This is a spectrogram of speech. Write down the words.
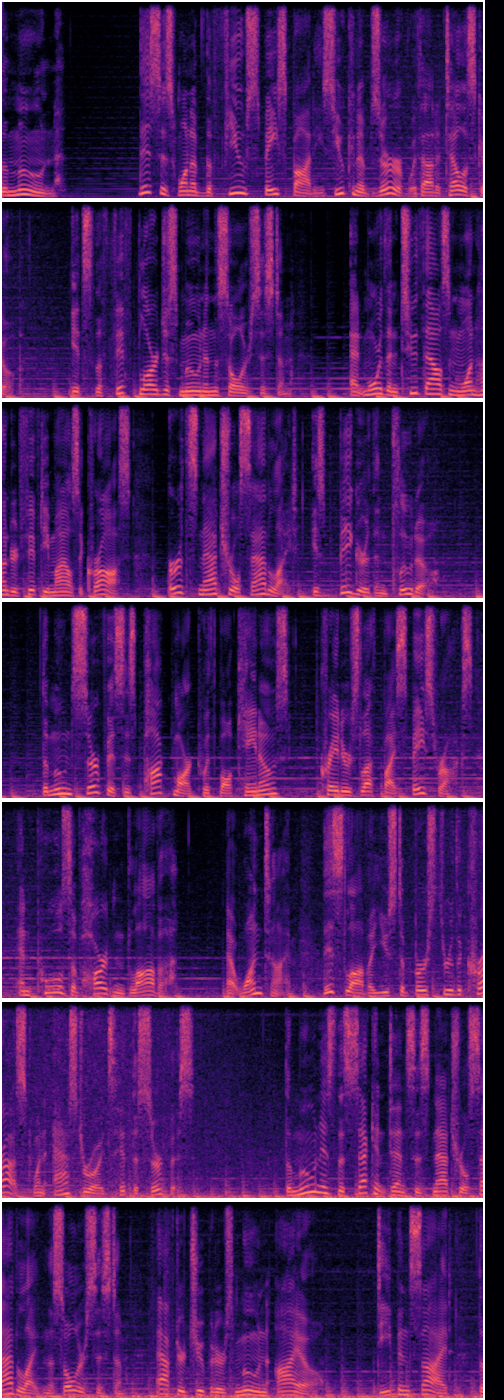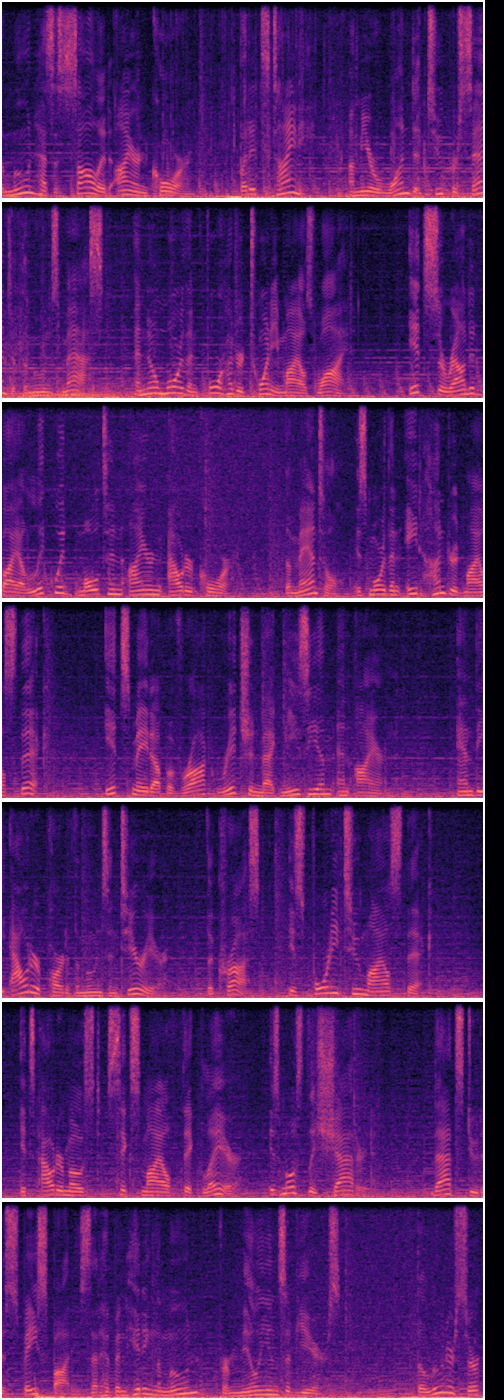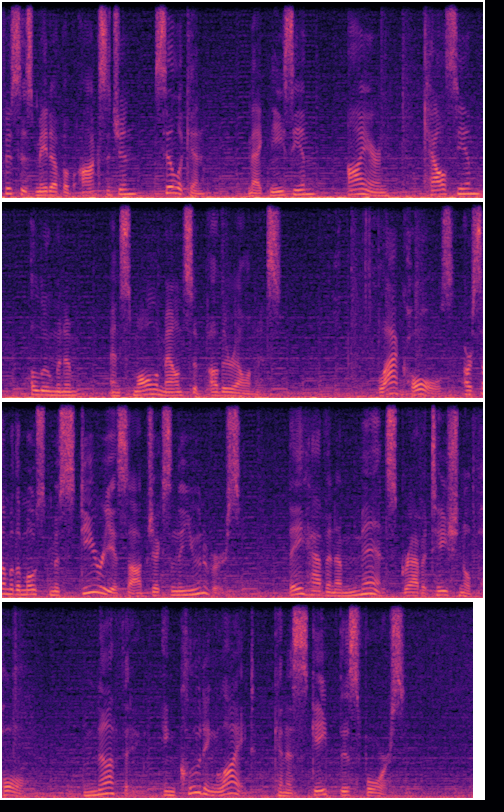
The Moon. This is one of the few space bodies you can observe without a telescope. It's the fifth largest moon in the solar system. At more than 2,150 miles across, Earth's natural satellite is bigger than Pluto. The moon's surface is pockmarked with volcanoes, craters left by space rocks, and pools of hardened lava. At one time, this lava used to burst through the crust when asteroids hit the surface. The Moon is the second densest natural satellite in the solar system, after Jupiter's moon Io. Deep inside, the Moon has a solid iron core, but it's tiny, a mere 1 to 2% of the Moon's mass, and no more than 420 miles wide. It's surrounded by a liquid molten iron outer core. The mantle is more than 800 miles thick. It's made up of rock rich in magnesium and iron. And the outer part of the Moon's interior, the crust, is 42 miles thick. Its outermost 6 mile thick layer is mostly shattered. That's due to space bodies that have been hitting the Moon for millions of years. The lunar surface is made up of oxygen, silicon, magnesium, iron, calcium, aluminum, and small amounts of other elements. Black holes are some of the most mysterious objects in the universe. They have an immense gravitational pull. Nothing, including light, can escape this force.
